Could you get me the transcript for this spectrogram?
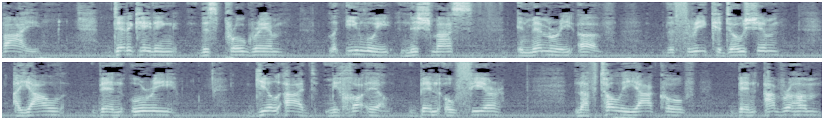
by dedicating this program Le'ilui Nishmas in memory of the three Kedoshim, Ayal ben Uri, Gilad Michael ben Ophir, Naphtali Yaakov ben Avraham,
